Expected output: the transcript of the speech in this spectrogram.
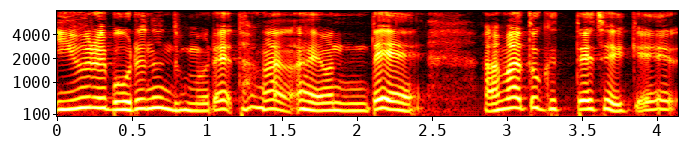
이유를 모르는 눈물에 당황하였는데 아마도 그때 제게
